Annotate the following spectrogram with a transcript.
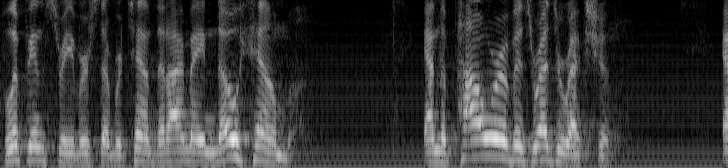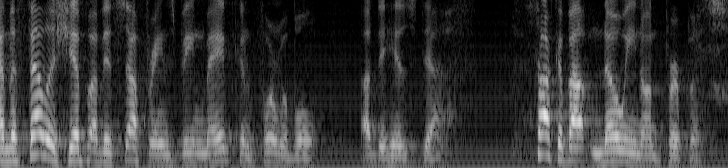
Philippians 3, verse number 10 that I may know him and the power of his resurrection and the fellowship of his sufferings, being made conformable unto his death. Let's talk about knowing on purpose.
